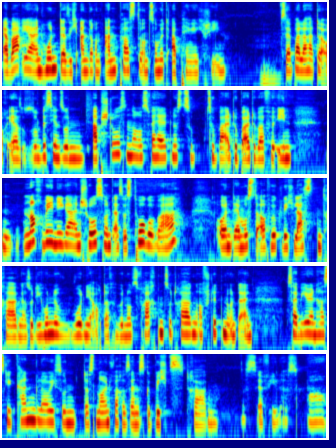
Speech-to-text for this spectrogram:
Er war eher ein Hund, der sich anderen anpasste und somit abhängig schien. Seppala hatte auch eher so ein bisschen so ein abstoßenderes Verhältnis zu, zu Balto. Balto war für ihn noch weniger ein Schoßhund, als es Togo war. Und er musste auch wirklich Lasten tragen. Also die Hunde wurden ja auch dafür benutzt, Frachten zu tragen auf Schlitten. Und ein Siberian Husky kann, glaube ich, so das Neunfache seines Gewichts tragen. Das ist sehr vieles. Wow.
